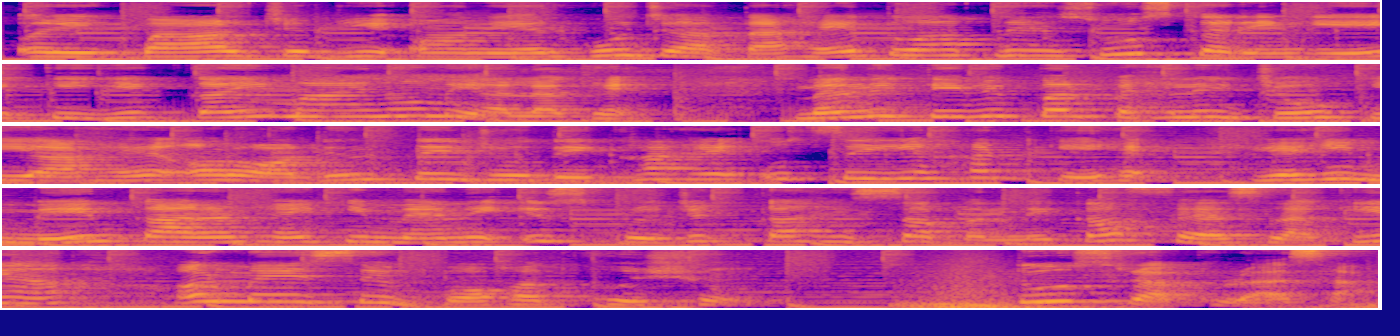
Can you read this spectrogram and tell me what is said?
और एक बार जब ये ऑन एयर हो जाता है तो आप महसूस करेंगे कि ये कई मायनों में अलग है। मैंने टीवी पर पहले जो किया है और ऑडियंस ने जो देखा है, उससे ये हटके है। यही मेन कारण है कि मैंने इस प्रोजेक्ट का हिस्सा बनने का फैसला किया और मैं इससे बहुत खुश हूँ। दूसरा खुलासा।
